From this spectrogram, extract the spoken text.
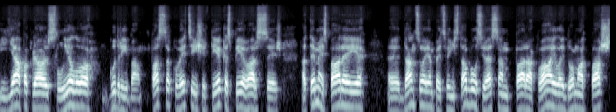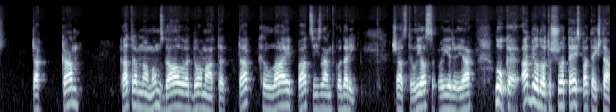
jāpakļaujas lielo gudrībām. Pasaku vecīši ir tie, kas pie varas sēž. A te mēs pārējie dancojam pēc viņas tabulas, jo esam pārāk vāji, lai domātu paši, tā kam katram no mums galva domāt tā, lai pats izlemtu, ko darīt. Šāds te liels ir, jā. Lūk, atbildot uz šo te, es pateikšu tā.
